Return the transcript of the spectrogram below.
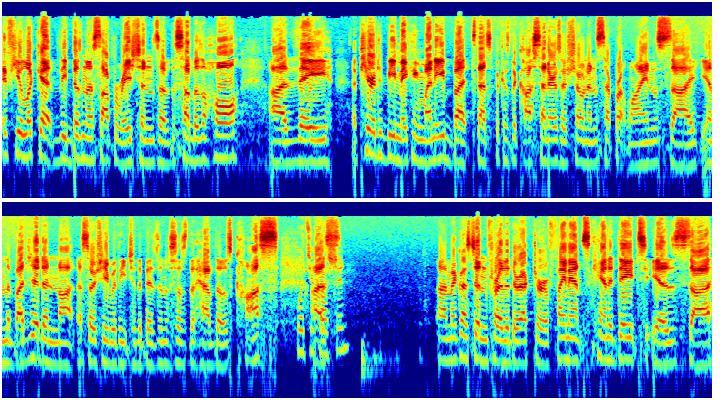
if you look at the business operations of the sub as a whole, uh, they appear to be making money, but that's because the cost centers are shown in separate lines uh, in the budget and not associated with each of the businesses that have those costs. What's your Uh, question? Uh, my question for the Director of Finance candidate is, uh,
